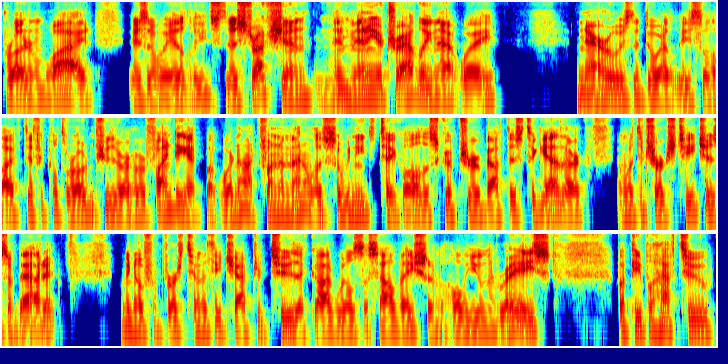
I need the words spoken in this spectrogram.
Broad and wide is the way that leads to destruction, Mhm. and many are traveling that way. Narrow is the door that leads to life, difficult the road, and few there are who are finding it. But we're not fundamentalists, so we need to take all the scripture about this together and what the church teaches about it. We know from 1 Timothy chapter 2 that God wills the salvation of the whole human race, but people have to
